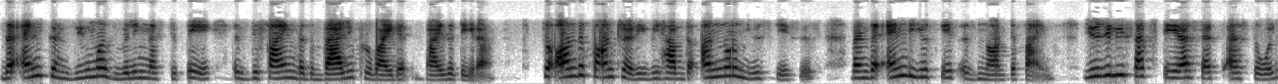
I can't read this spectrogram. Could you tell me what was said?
the end consumer's willingness to pay is defined by the value provided by the data. So on the contrary, we have the unknown use cases when the end use case is not defined. Usually such data sets are sold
